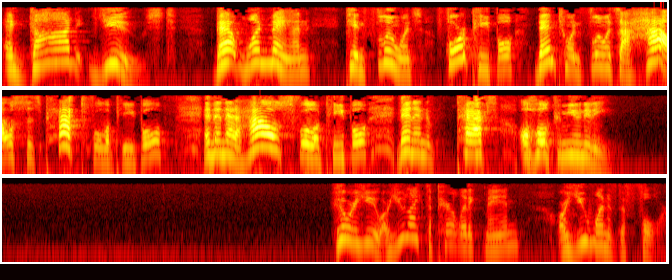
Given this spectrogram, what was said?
And God used that one man to influence four people, then to influence a house that's packed full of people, and then that house full of people then impacts a whole community. Who are you? Are you like the paralytic man? Are you one of the four?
